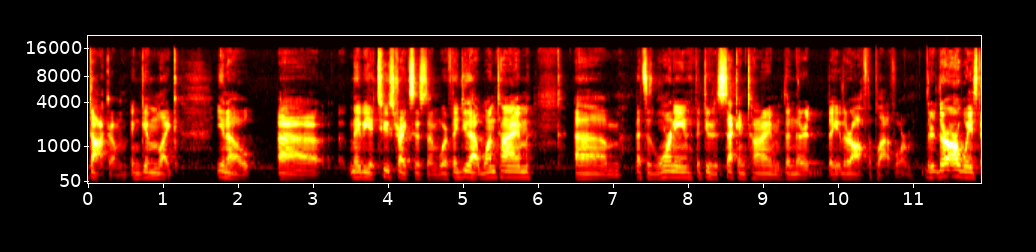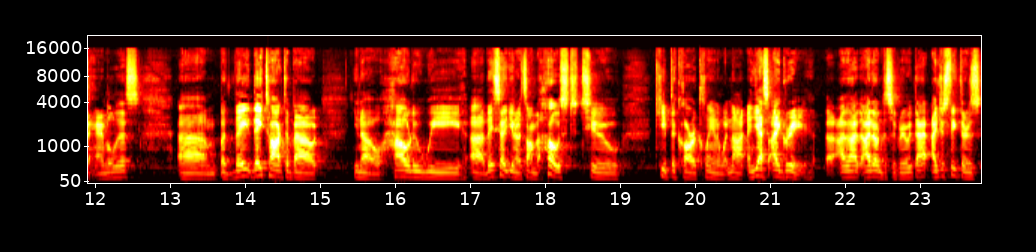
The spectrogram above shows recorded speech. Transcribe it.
dock them and give them like, you know, uh, maybe a two strike system where if they do that one time, um, that's a warning. If they do it a second time, then they're they, are they are off the platform. There, there are ways to handle this, um, but they they talked about you know how do we? Uh, they said you know it's on the host to keep the car clean and whatnot. And yes, I agree. Uh, not, i don't disagree with that. I just think there's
